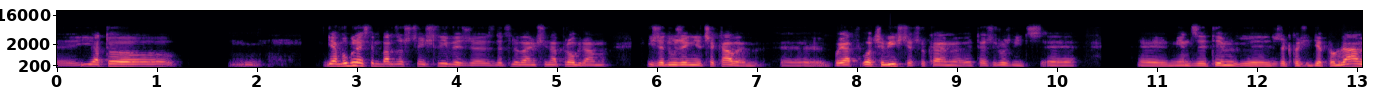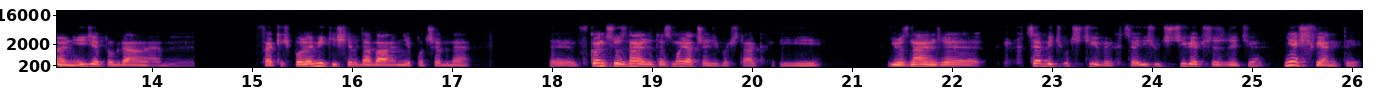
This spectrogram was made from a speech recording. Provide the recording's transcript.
Y, ja to, mm, ja w ogóle jestem bardzo szczęśliwy, że zdecydowałem się na program i że dłużej nie czekałem, y, bo ja oczywiście szukałem też różnic y, między tym, że ktoś idzie programem, nie idzie programem, w jakieś polemiki się wdawałem niepotrzebne w końcu uznałem, że to jest moja trzeźwość, tak? I, i uznałem, że chcę być uczciwy, chcę iść uczciwie przez życie. Nie święty,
